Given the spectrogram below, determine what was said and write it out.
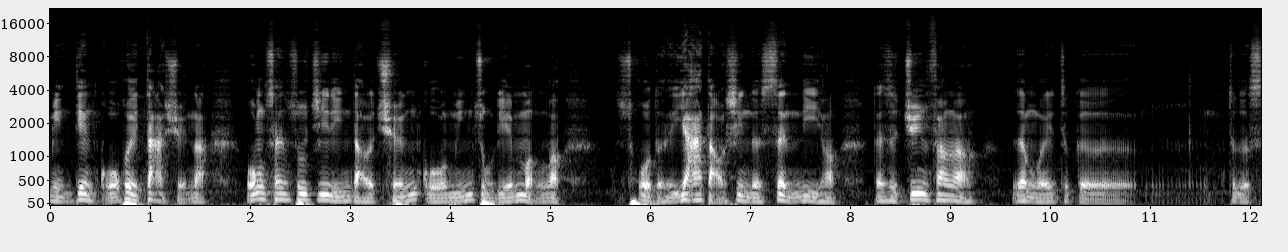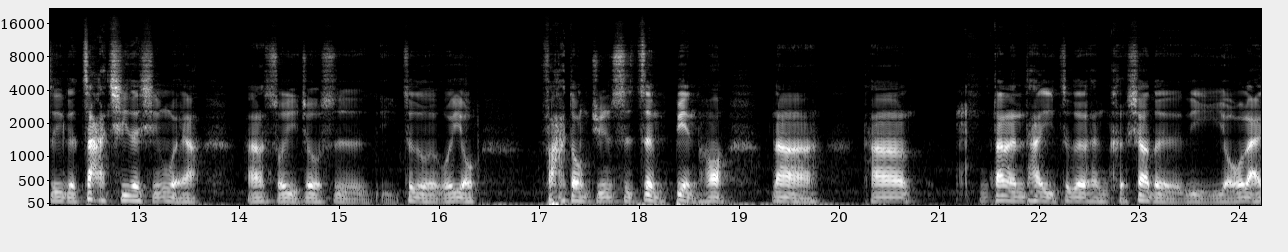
缅甸国会大选呐，翁山书记领导的全国民主联盟哦，获得了压倒性的胜利哈。但是军方啊，认为这个这个是一个诈欺的行为啊啊，所以就是以这个为由发动军事政变哈。那他当然他以这个很可笑的理由来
